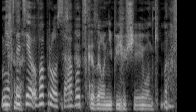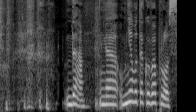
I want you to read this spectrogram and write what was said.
У меня, кстати, вопрос. А вот... Сказала не пьющая Ионкина. Да. Э, у меня вот такой вопрос.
